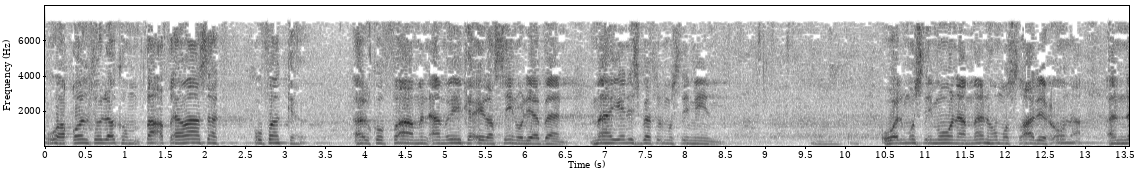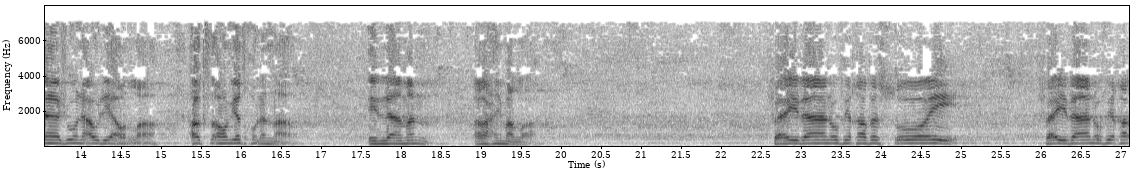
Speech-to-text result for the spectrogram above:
وقلت لكم تعطي راسك وفكر الكفار من أمريكا إلى الصين واليابان ما هي نسبة المسلمين؟ والمسلمون من هم الصالحون؟ الناجون أولياء الله. أكثرهم يدخل النار. إلا من رحم الله. فإذا نفخ في الصور فإذا نفخ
